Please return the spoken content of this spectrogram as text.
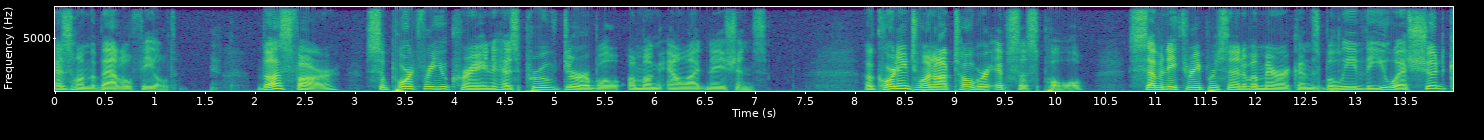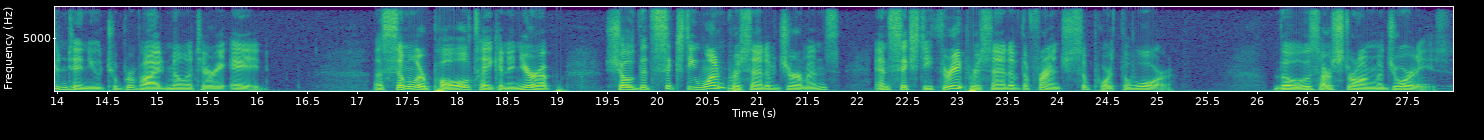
as on the battlefield. Thus far, support for Ukraine has proved durable among allied nations. According to an October Ipsos poll, 73% of Americans believe the U.S. should continue to provide military aid. A similar poll taken in Europe showed that 61% of Germans and 63% of the French support the war. Those are strong majorities,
